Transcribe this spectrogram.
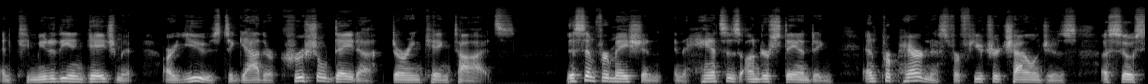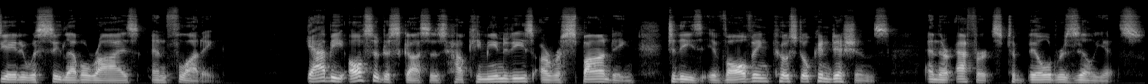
and community engagement are used to gather crucial data during king tides. This information enhances understanding and preparedness for future challenges associated with sea level rise and flooding. Gabi also discusses how communities are responding to these evolving coastal conditions and their efforts to build resilience.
